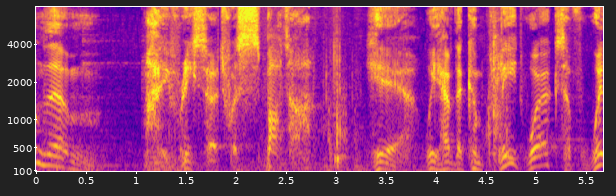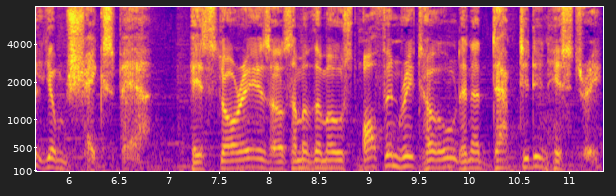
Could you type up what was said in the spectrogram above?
Found them! My research was spot on. Here, we have the complete works of William Shakespeare. His stories are some of the most often retold and adapted in history.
